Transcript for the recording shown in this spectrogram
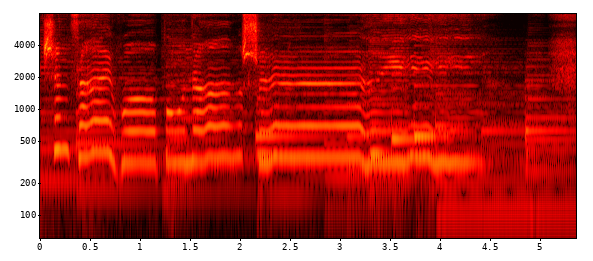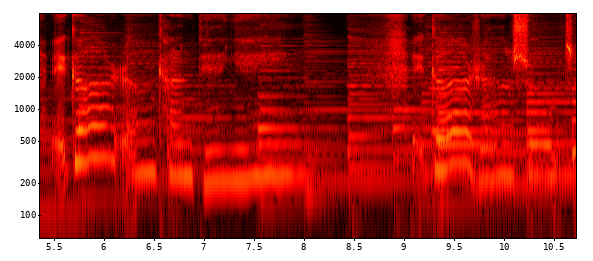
现在我不能适应，一个人看电影，一个人数着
